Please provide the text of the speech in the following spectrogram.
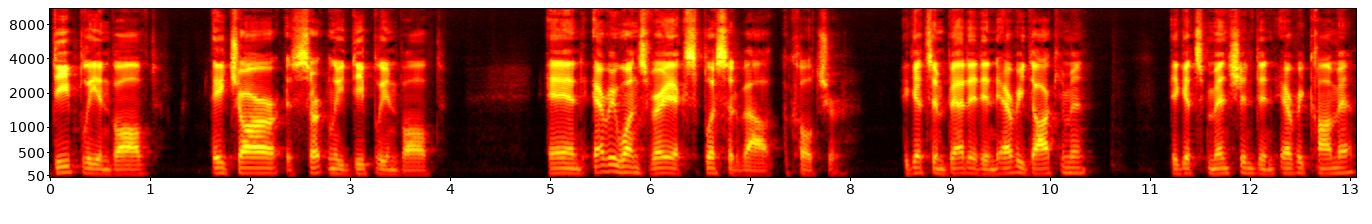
deeply involved. HR is certainly deeply involved. And everyone's very explicit about the culture. It gets embedded in every document, it gets mentioned in every comment.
